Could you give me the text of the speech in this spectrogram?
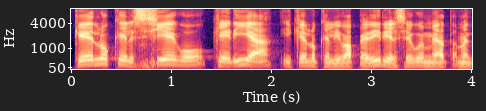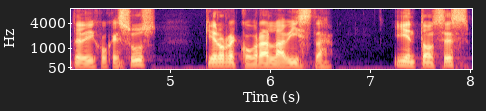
qué es lo que el ciego quería y qué es lo que le iba a pedir. Y el ciego inmediatamente le dijo, Jesús, quiero recobrar la vista. Y entonces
